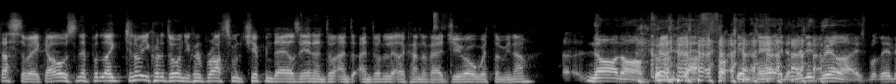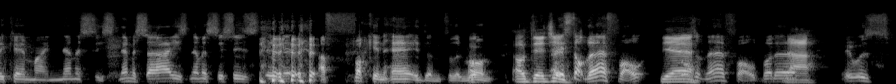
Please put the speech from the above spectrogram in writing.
That's the way it goes, isn't it? But like, do you know what you could have done? You could have brought some of the Chippendales in and done, and, and done a little kind of a duo with them, you know? Uh, no, no, I couldn't. I fucking hated them. I didn't realise, but they became my nemesis. Nemesis, nemesis. I fucking hated them for the run. Oh, did you? It's not their fault. Yeah, It wasn't their fault, but uh, Nah. it was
